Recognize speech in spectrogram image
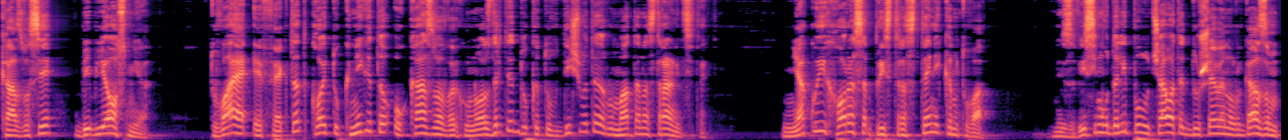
Казва се библиосмия. Това е ефектът, който книгата оказва върху ноздрите, докато вдишвате аромата на страниците. Някои хора са пристрастени към това. Независимо дали получавате душевен оргазъм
